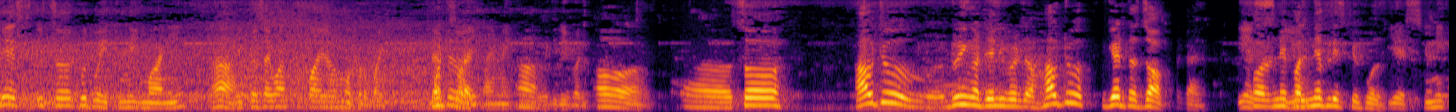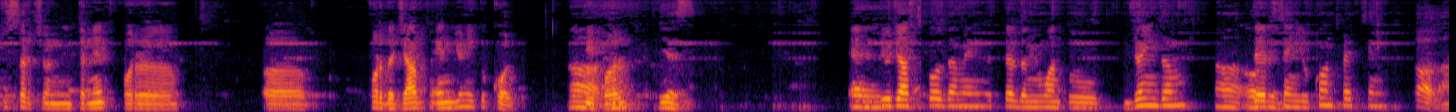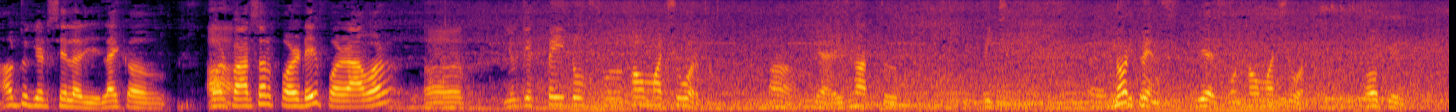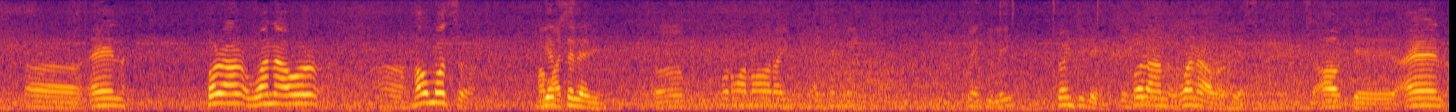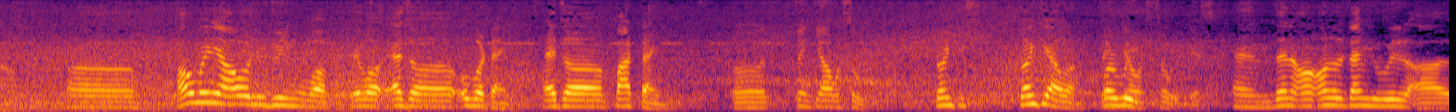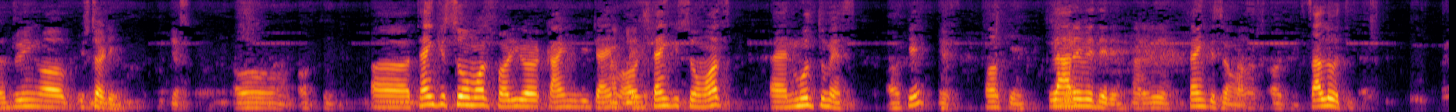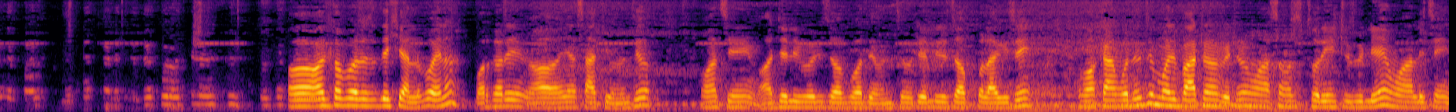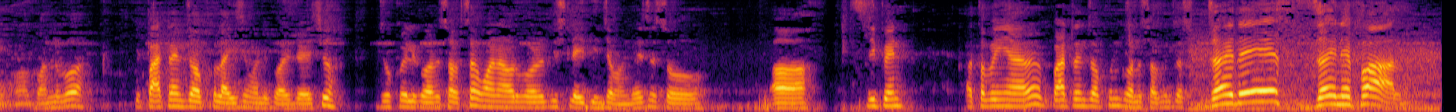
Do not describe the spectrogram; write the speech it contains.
Yes, it's a good way to make money Ah. because I want to buy a motorbike. That's Motorbike. why I'm making Ah. delivery. Oh, uh, so how to doing a delivery job? How to get the job Yes, for Nepal you- Nepalese people? Yes, you need to search on internet for uh, uh, for the job and you need to call Ah, people Yes. And you just call them and tell them you want to join them. They'll okay. send you contracts and Uh, how to get salary? Like uh, per Ah. parcel, per day, per hour? uh, you get paid of uh, how much you work. Uh, Yeah, it's not uh, fixed. It not depends Yes. on how much you work. Okay. Uh, and for hour, one hour, uh, how much uh, How get much? salary? Uh, for one hour, I, I can make 20 lei. Twenty day for an, one hour. Yes. So, okay. And uh, how many hours you doing work ever- as a overtime, as a part time? Uh, 20 hours a week. 20, 20 hour per 20 week. hours a week, yes. And then on another time you will uh, doing a study. Yes. Oh, okay. Uh, thank you so much for your kindly time. Okay, thank you so much. And multumes. Okay? Yes. Okay. La revedere. Thank you so much. Okay. अहिले तपाईँहरू चाहिँ देखिहाल्नुभयो होइन? भर्खरै यहाँ साथी हुनुहुन्थ्यो। उहाँ चाहिँ डेलिभरी जब गर्दै हुनुहुन्थ्यो। डेलिभरी जबको लागि चाहिँ उहाँ काम गर्दै हुन्थ्यो मैले बाटोमा भेटेर उहाँसँग चाहिँ थोरै इन्टरभ्यू लिएँ। उहाँले चाहिँ भन्नुभयो कि पार्ट टाइम जबको लागि चाहिँ मैले गरिरहेको छु। जो कोहीले गर्न सक्छ वान आवरबाट बिस ल्याइदिन्छ भन्दैछ। सो स्लिपेन्ट तपाईँ यहाँ पार्ट टाइम जब पनि गर्न सक्नुहुन्छ। जय देश जय नेपाल।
